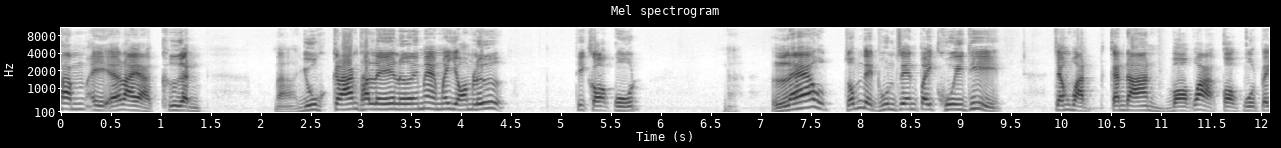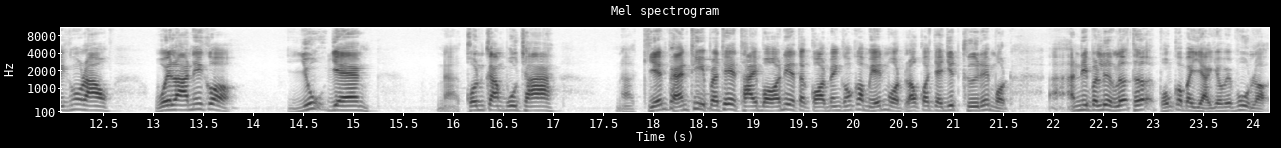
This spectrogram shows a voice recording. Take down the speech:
ทำไอ้อะไรอะเขื่อนนะอยู่กลางทะเลเลยแม่งไม่ยอมรื้อที่เกาะกูด แล้วสมเด็จฮุนเซนไปคุยที่จังหวัดกันดารบอกว่าเกาะกูดเป็นของเรา เวลานี้ก็ยุแยงนะคนกัมพูชานะเขียนแผนที่ประเทศไทยบอกเนี่ยแต่ก่อนเป็นของเขมรหมด เราก็จะยึดคืนให้หมด อันนี้เป็นเรื่องเลอะเทอะ ผมก็ไม่อยากจะไปพูดหรอก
